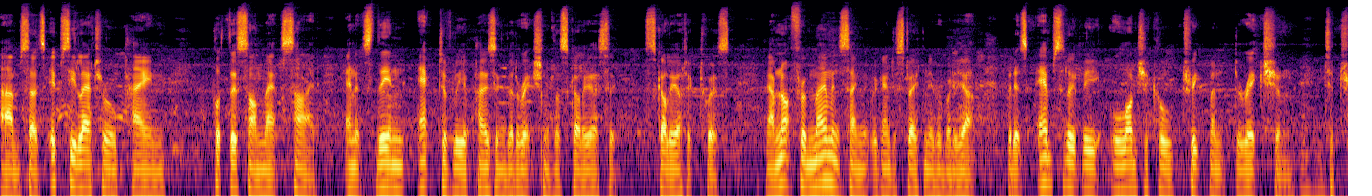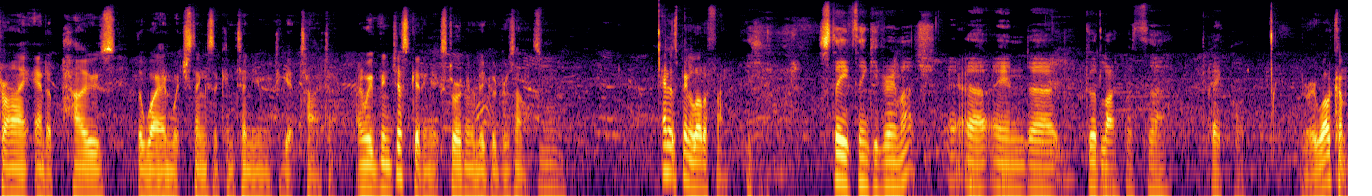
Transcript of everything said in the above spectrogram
Um, so it's ipsilateral pain. Put this on that side, and it's then actively opposing the direction of the scoliotic, scoliotic twist. Now, I'm not for a moment saying that we're going to straighten everybody up, but it's absolutely logical treatment direction to try and oppose the way in which things are continuing to get tighter. And we've been just getting extraordinarily good results. And it's been a lot of fun. Steve, thank you very much, uh, and uh, good luck with the back pod. You're very welcome.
